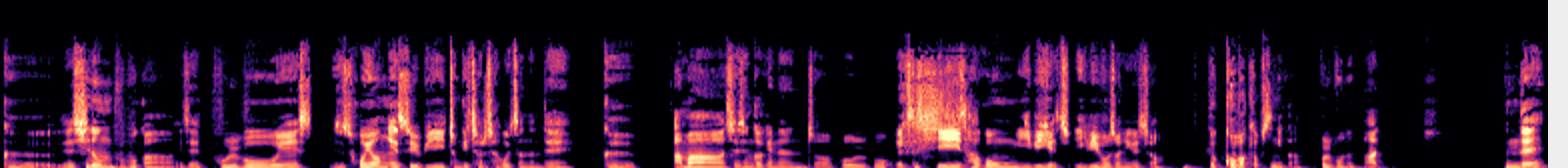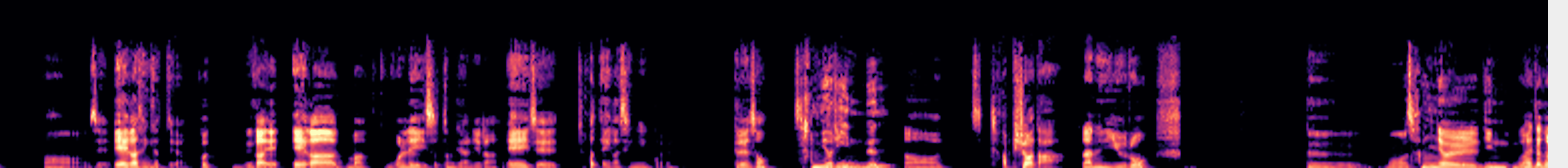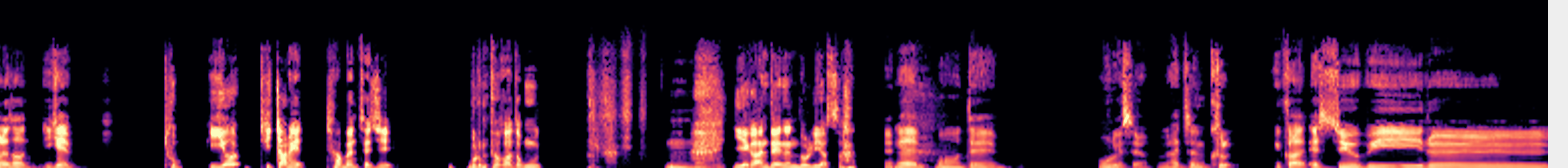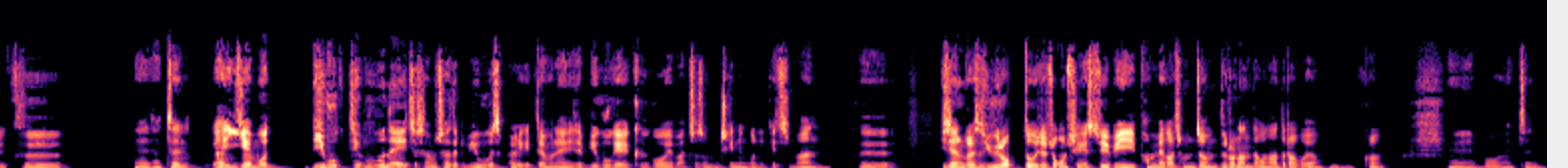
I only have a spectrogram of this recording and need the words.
그 신혼 부부가 이제 볼보의 소형 SUV 전기차를 사고 있었는데 그 아마 제 생각에는 저 볼보 XC40 EV겠죠, EV 버전이겠죠. 그, 그거밖에 없으니까 볼보는 아 근데 어, 이제 애가 생겼대요. 그, 그러니까 애, 애가 막 원래 있었던 게 아니라 애 이제 첫 애가 생긴 거예요. 그래서 삼열이 있는 어 차가 필요하다라는 이유로 그뭐 삼열인 뭐 하여튼 그래서 이게 두 이열 뒷자리 태우면 되지. 물음표가 너무 음 이해가 안 되는 논리였어. 이게 뭐 네 모르겠어요. 하여튼 그 그러니까 SUV를 그 네, 하여튼 이게 뭐 미국 대부분의 이제 자동차들이 미국에서 팔리기 때문에 이제 미국의 그거에 맞춰서 움직이는 건 있겠지만 그 이제는 그래서 유럽도 이제 조금씩 SUV 판매가 점점 늘어난다고 하더라고요. 뭐 그런 네, 뭐 하여튼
